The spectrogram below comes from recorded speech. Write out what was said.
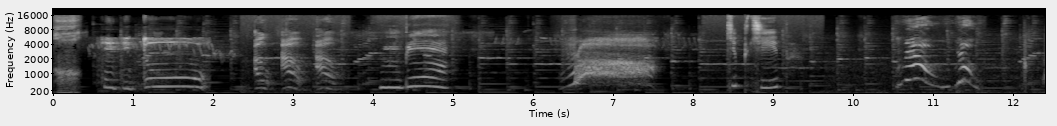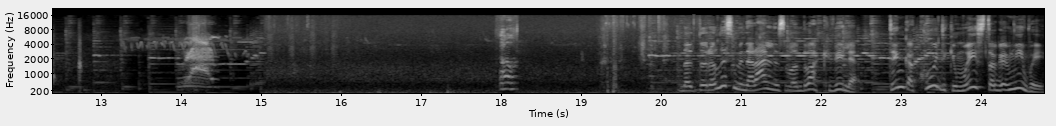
kitų. Au, au, au. Bė. Čip, čip. Miau, miau. Au. Natūralus mineralinis vanduo akvilė. Tinka kūdikių maisto gamybai.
